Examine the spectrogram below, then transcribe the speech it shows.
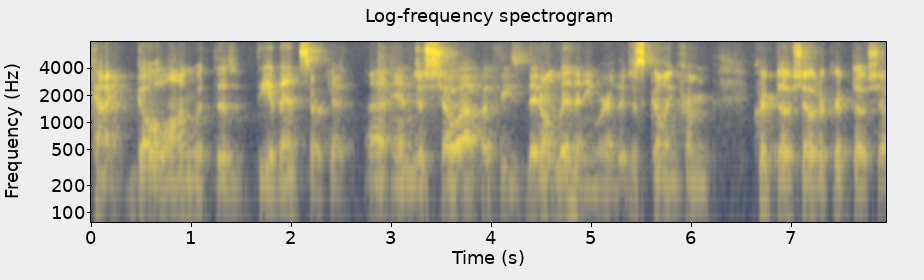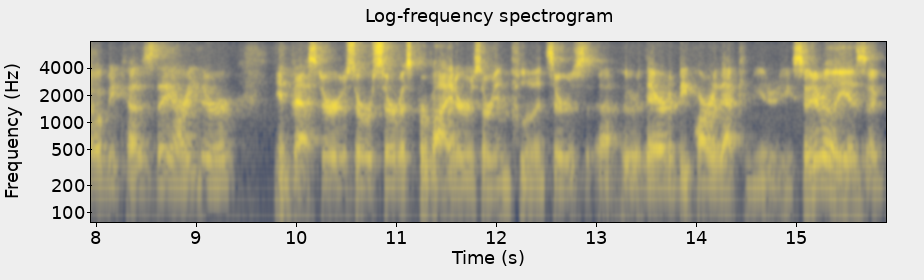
kind of go along with the the event circuit uh, and just show up at these. They don't live anywhere. They're just going from crypto show to crypto show because they are either investors or service providers or influencers uh, who are there to be part of that community. So it really is a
